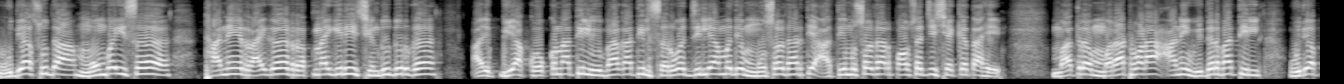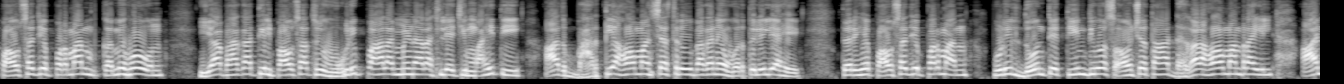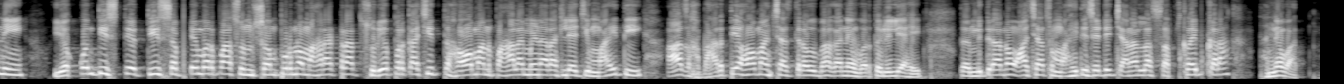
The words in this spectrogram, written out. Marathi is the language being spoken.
उद्यासुद्धा मुंबईसह ठाणे रायगड रत्नागिरी सिंधुदुर्ग आणि या कोकणातील विभागातील सर्वच जिल्ह्यामध्ये मुसळधार ते अतिमुसळधार पावसाची शक्यता आहे. मात्र मराठवाडा आणि विदर्भातील उद्या पावसाचे प्रमाण कमी होऊन या भागातील पावसाची उघडीप पाहायला मिळणार असल्याची माहिती आज भारतीय हवामानशास्त्र विभागाने वर्तवलेली आहे. तर हे पावसाचे प्रमाण पुढील दोन ते तीन दिवस अंशतः ढगाळ हवामान राहील आणि एकोणतीस ते तीस सप्टेंबरपासून संपूर्ण महाराष्ट्रात सूर्यप्रकाशित हवामान पाहायला मिळणार असल्याची माहिती आज भारतीय हवामानशास्त्र विभागाने वर्तवलेली आहे. तर मित्रांनो अशाच माहितीसाठी चॅनलला सबस्क्राईब करा. धन्यवाद.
